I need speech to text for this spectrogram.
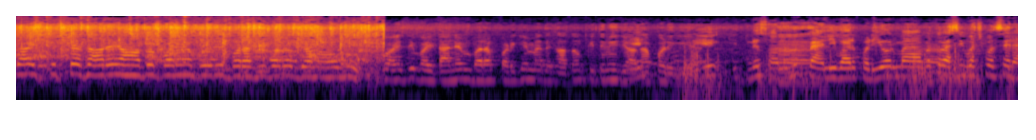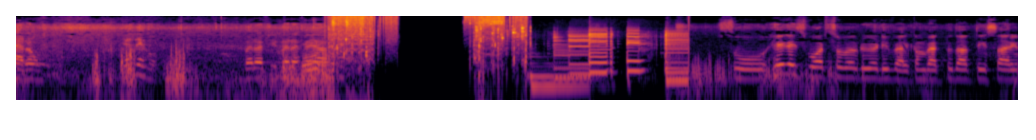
गाइस कितने सारे यहाँ पे पड़े हैं पूरी बर्फ़ ही बर्फ़ जमा होगी। तो ऐसी बल्टाने में बर्फ़ पड़ गई मैं दिखाता हूँ कितनी ज़्यादा पड़ गई है। ये इतने सालों में हाँ। पहली बार पड़ी और मैं यहाँ पे तो ऐसे ही बचपन से रह रहा हूँ। ये देखो बर्फ़ ही बर्फ़ है यहाँ so hey guys what's up everybody welcome back to the तीसारी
